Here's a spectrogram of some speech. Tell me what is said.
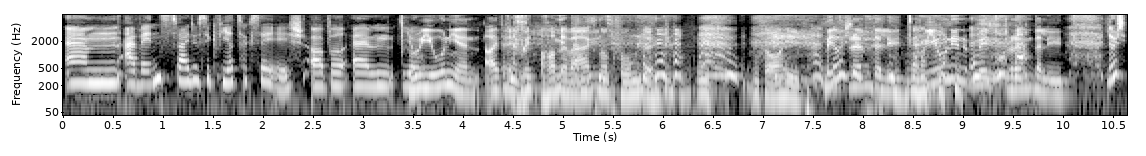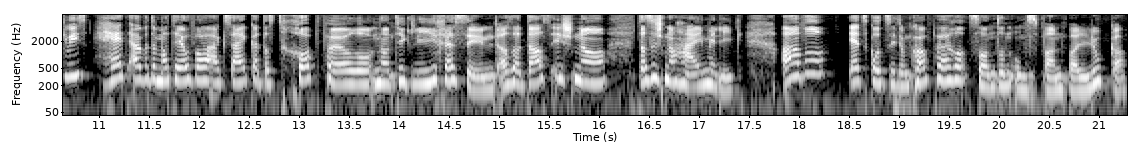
Ähm, auch wenn es 2014 war. Aber ähm, ja. Reunion, einfach mit, Ich habe den mit Weg noch gefunden. auf, auf Anhieb. Mit fremden Leuten. Reunion mit fremden Leuten. Lustigerweise hat aber der Matteo vorher auch gesagt, dass die Kopfhörer noch die gleichen sind. Also das ist noch, das ist noch heimelig. Aber jetzt geht es nicht um Kopfhörer, sondern ums Fanfaluca.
